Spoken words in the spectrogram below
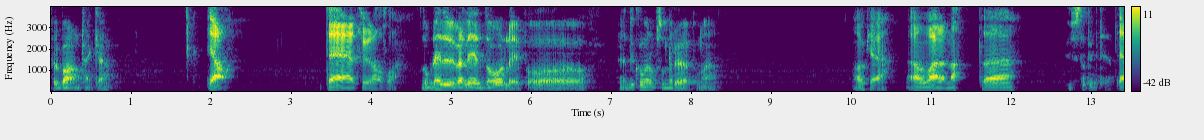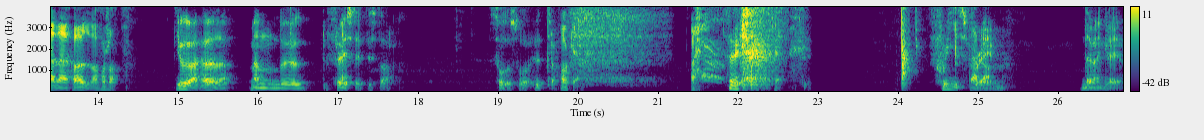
for barn, tenker jeg. Ja. Det tror jeg også. Nå ble du veldig dårlig på Du kommer opp som rød på meg. Ok. Ja, nå er det nett... uh... Ustabilitet. Er det Hører du meg fortsatt? Jo, jeg hører det, men du, du frøys litt i stad. Så du sto og hutra. Ok. Freeze frame. Det er jo en greie.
